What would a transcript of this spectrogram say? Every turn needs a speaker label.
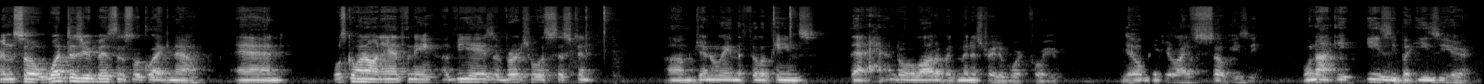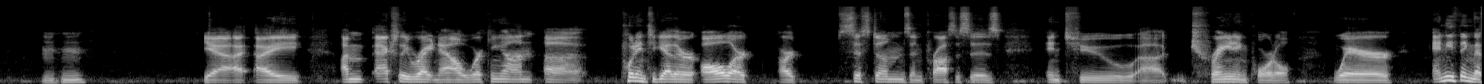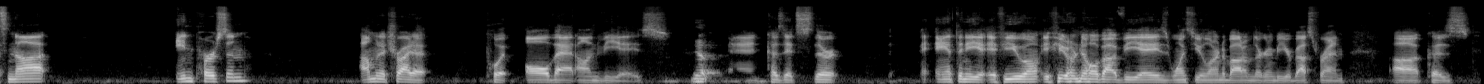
Speaker 1: And so, what does your business look like now? And what's going on, Anthony? A VA is a virtual assistant, um, generally in the Philippines, that handle a lot of administrative work for you. They'll make your life so easy. Well, not e- easy, but easier.
Speaker 2: Mm-hmm. Yeah, I, I I'm actually right now working on uh, putting together all our our systems and processes into uh, training portal where anything that's not in person, I'm going to try to put all that on VAs.
Speaker 1: Yep.
Speaker 2: And because it's their Anthony, if you if you don't know about VAs, once you learn about them, they're going to be your best friend. Because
